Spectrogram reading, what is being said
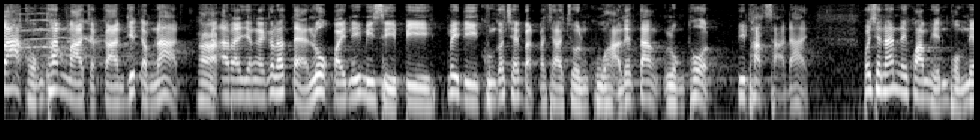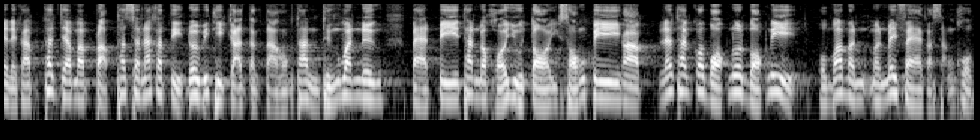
รากของท่านมาจากการยึดอำนาจฮะอะไรยังไงก็แล้วแต่โลกใบนี้มี 4 ปี ไม่ดีคุณก็ใช้บัตรประชาชนครูหาเลือกตั้งลงโทษพิพากษาได้ เพราะฉะนั้นในความเห็นผมเนี่ยนะครับถ้าจะมาปรับทัศนคติด้วยวิธีการต่างๆ ของท่าน ถึงวันหนึ่ง8 ปี ท่านมาขออยู่ต่ออีก 2 ปี ครับแล้วท่านก็บอกโน่นบอกนี่ ผมว่ามันมันไม่แฟร์กับสังคม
